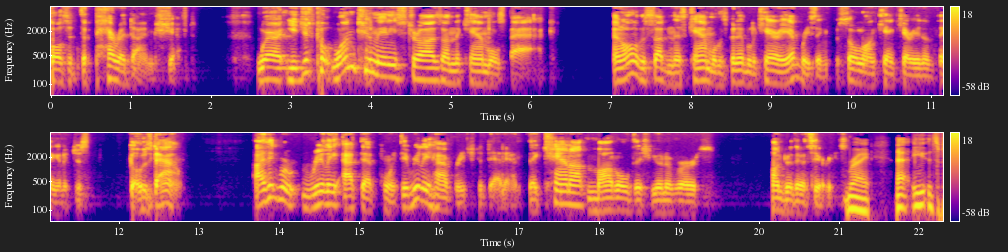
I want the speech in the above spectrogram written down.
calls it the paradigm shift, where you just put one too many straws on the camel's back. And all of a sudden, this camel that's been able to carry everything for so long can't carry another thing, and it just goes down. I think we're really at that point. They really have reached a dead end. They cannot model this universe under their theories. Right. Uh, it's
